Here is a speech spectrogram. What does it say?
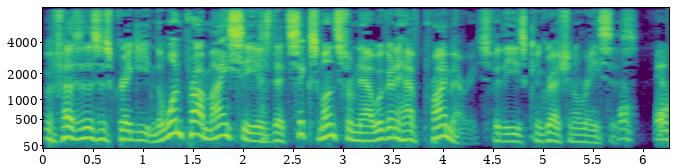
Professor, this is Craig Eaton. The one problem I see is that six months from now we're going to have primaries for these congressional races. Yeah. yeah.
